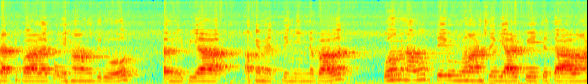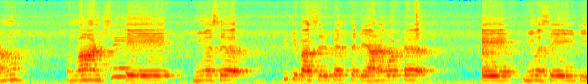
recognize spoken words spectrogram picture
රටපාල ඒ හාමුදුරුවෝ මේ පියා අකමැත්තෙන් ඉන්න බව. කොහොම නමුත් ඒ උන්වහන්සේගේ අල්පේච්ඡතාව අනුව උන්වහන්සේ නිවස පිටිපස්සට පැත්තට යනකොට ඒ නිවසේ සිටි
